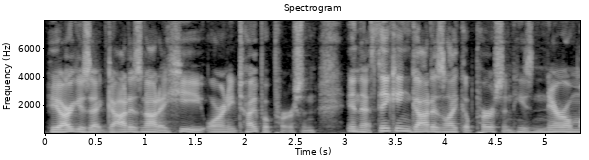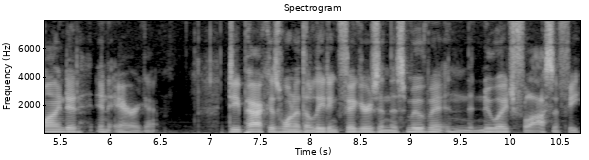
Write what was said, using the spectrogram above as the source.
He argues that God is not a he or any type of person, in that thinking God is like a person, he's narrow-minded and arrogant. Deepak is one of the leading figures in this movement in the New Age philosophy,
